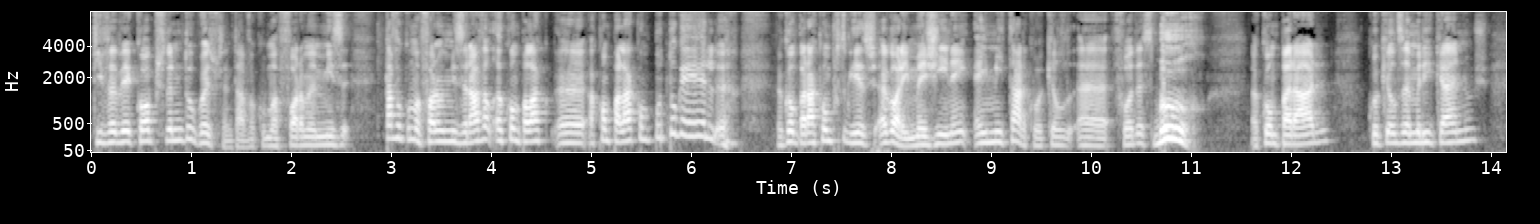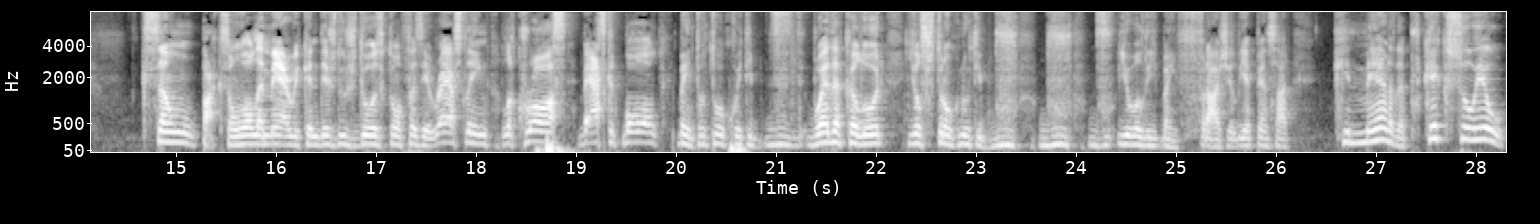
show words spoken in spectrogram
tive a beber copos durante o coisa. Portanto, estava com uma forma miserável estava com uma forma miserável a comparar, uh, a comparar com português. A comparar com portugueses. Agora, imaginem a imitar com aquele. Uh, Foda-se, burro! A comparar com aqueles americanos que são, pá, que são all-American desde os 12 que estão a fazer wrestling, lacrosse, basketball. Bem, então estão a correr tipo bué da calor e eles troncam no tipo buf, buf, buf, e eu ali, bem frágil, e a pensar que merda, porque é que sou eu?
